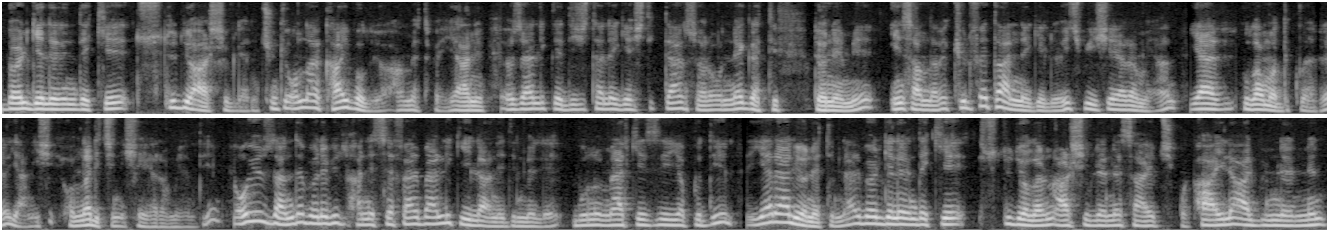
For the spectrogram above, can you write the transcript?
bölgelerindeki stüdyo arşivlerini çünkü onlar kayboluyor Ahmet Bey. Yani özellikle dijitale geçtikten sonra o negatif dönemi insanlara külfet haline geliyor. Hiçbir işe yaramayan, yer bulamadıkları yani iş, onlar için işe yaramayan diyeyim. O yüzden de böyle bir hani seferberlik ilan edilmeli. Bunu merkezi yapı değil, yerel yönetimler bölgelerindeki stüdyoların arşivlerine sahip çıkmak. Aile albümlerinin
